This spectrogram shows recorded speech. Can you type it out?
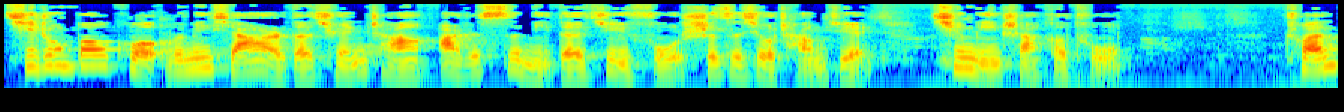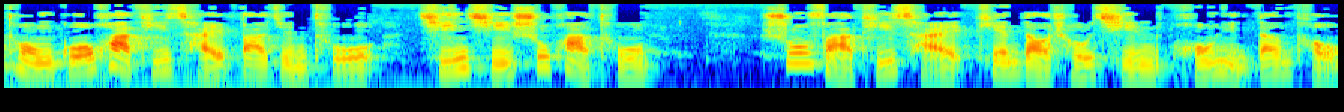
其中包括闻名遐迩的全长二十四米的巨幅十字绣长卷《清明上河图》，传统国画题材《八骏图》、琴棋书画图、书法题材《天道酬勤，鸿运当头》、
